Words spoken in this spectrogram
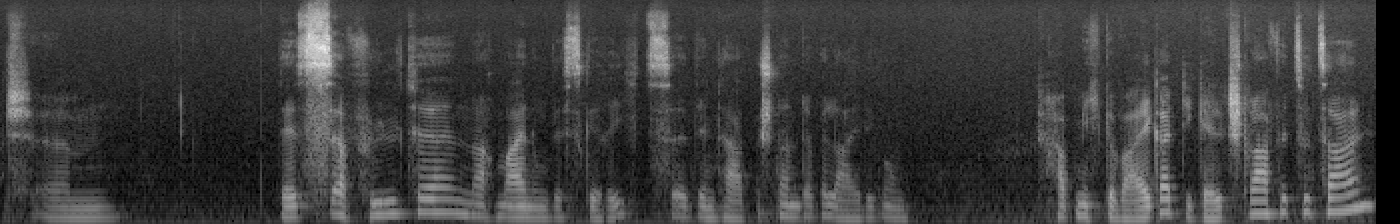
Und, ähm, das erfüllte nach Meinung des Gerichts äh, den Tatbestand der Beleidigung. Ich habe mich geweigert, die Geldstrafe zu zahlen.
